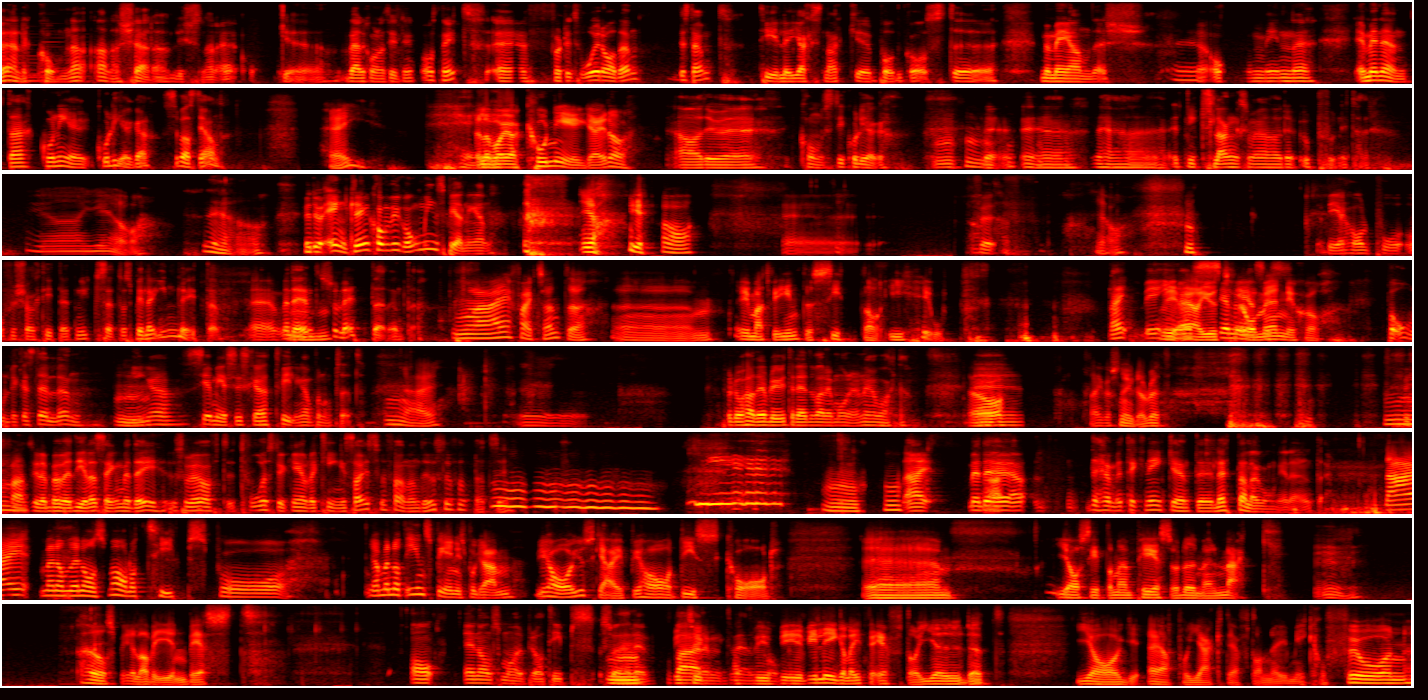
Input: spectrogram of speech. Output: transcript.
Välkomna alla kära lyssnare och eh, välkomna till ett nytt avsnitt. Eh, 42 i raden bestämt till Jaktsnack podcast eh, med mig Anders eh, och min eh, eminenta kollega Sebastian. Hej! Hej! Eller var jag konega idag? Ja, du är konstig kollega. Mhm. Det, eh, det här är ett nytt slang som jag har uppfunnit här. Ja, ja. Ja. Hör Du, äntligen kom vi igång med inspelningen. Ja, ja. Eh, för, Ja. Vi har hållit på och försökt hitta ett nytt sätt att spela in lite. Eh, Men det är inte Mhm. så lätt är det inte. Nej, faktiskt inte. Um, I och med att vi inte sitter ihop. Nej, vi är, Vi är ju två människor. På olika ställen. Mm. Inga siamesiska tvillingar på något sätt. Nej. Eh, För då hade jag blivit rädd varje morgon när jag vaknade. Ja, Eh, tack vad snygg du har blivit. Fy fan, skulle jag behöva dela säng med dig? Så vi har haft två stycken jävla king size för fan om du skulle få plats i. Mm. Nej, men det, det här med teknik är inte lätt alla gånger. Är inte. Nej, men om det är någon som har något tips på ja, men något inspelningsprogram. Vi har ju Skype, vi har Discord. Eh, jag sitter med en PC och du med en Mac. Mm. Hur spelar vi in bäst? Ja, är det någon som har ett bra tips så Mm, är det varmt att vi, välkommen. vi, vi ligger lite efter ljudet. Jag är på jakt efter en ny mikrofon.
